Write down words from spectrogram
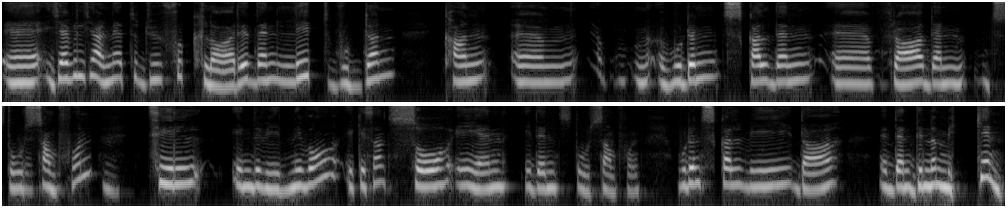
Eh, jeg vil gjerne at du forklarer den litt. Hvordan kan eh, Hvordan skal den eh, fra den stor samfunn til individnivå, ikke sant? så igjen i den storsamfunn. Hvordan skal vi da Den dynamikken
